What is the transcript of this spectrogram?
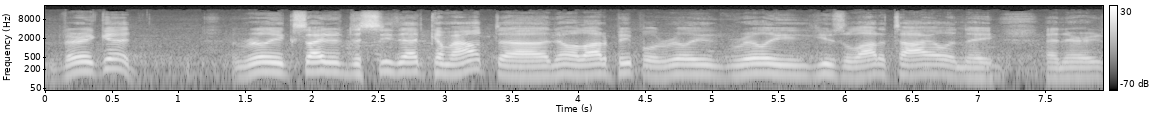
Very good. I'm really excited to see that come out. Uh, I know a lot of people really, really use a lot of tile, and they and they're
